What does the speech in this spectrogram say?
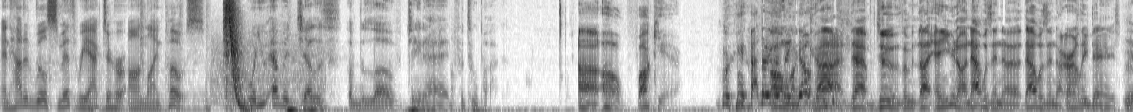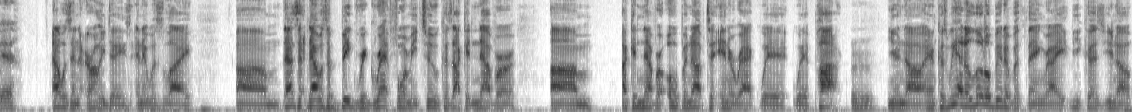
And how did Will Smith react to her online posts? Were you ever jealous of the love Jada had for Tupac? Uh, oh, fuck yeah. I thought you were Oh say my no. god, that dude. Let me, like, and you know, and that was in the that was in the early days. Yeah. That was in the early days, and it was like, um, that's a, that was a big regret for me too, because I could never, um, I could never open up to interact with with Pac, you know, and because we had a little bit of a thing, right? Because you know,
